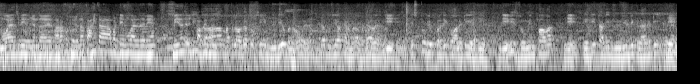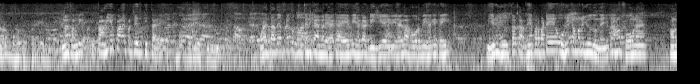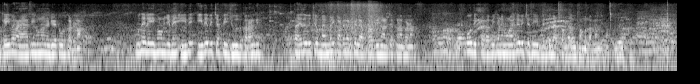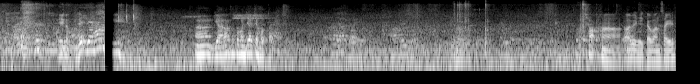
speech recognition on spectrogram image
ਮੋਬਾਈਲ 'ਚ ਵੀ ਹੋ ਜਾਂਦਾ ਹੈ ਸਾਰਾ ਕੁਝ ਹੋ ਜਾਂਦਾ ਤਾਂ ਹੀ ਤਾਂ ਵੱਡੇ ਮੋਬਾਈਲ ਦੇ ਰਹੇ ਆ ਵੀ ਇਹਨਾਂ ਦੇ ਵਿੱਚ ਕਾਫੀ ਆ ਮਤਲਬ ਅਗਰ ਤੁਸੀਂ ਵੀਡੀਓ ਬਣਾਓਗੇ ਨਾ ਜਿੱਦਾਂ ਤੁਸੀਂ ਆ ਕੈਮਰਾ ਵੱਢਿਆ ਹੋਇਆ ਨਾ, ਜੀ, ਜੀ, ਇਸ ਤੋਂ ਵੀ ਉੱਪਰ ਦੀ ਕੁਆਲਿਟੀ ਹੈ। ਜੀ। ਜੀ। ਇਹਦੀ ਜ਼ੂਮਿੰਗ ਪਾਵਰ ਜੀ। ਇਹਦੀ ਤੁਹਾਡੀ ਵੀਡੀਓ ਦੀ ਕਲੈਰਿਟੀ ਇਹਦੇ ਨਾਲੋਂ ਬਹੁਤ ਉੱਪਰ ਹੈ। ਜੀ ਮੈਂ ਸਮਝ ਗਿਆ ਤਾਂ ਹੀ ਆਪਾਂ ਨੇ ਪਰਚੇਜ਼ ਕੀਤਾ ਇਹ। ਬਹੁਤ ਵਧੀਆ ਚੀਜ਼ ਹੁਣ ਇਦਾਂ ਦੇ ਆਪਣੇ ਕੋਲ ਦੋ ਤਿੰਨ ਕੈਮਰੇ ਹੈਗਾ ਇਹ ਵੀ ਹੈਗਾ DJI ਵੀ ਹੈਗਾ ਹੋਰ ਵੀ ਹੈਗੇ ਕਈ ਵੀ ਜਿਹਨੂੰ ਯੂਜ਼ ਤਾਂ ਕਰਦੇ ਆ ਪਰ ਬਟ ਇਹ ਉਹੀ ਕੰਮ ਨੂੰ ਯੂਜ਼ ਹੁੰਦੇ ਆ। ਜਿਹੜਾ ਹੁਣ ਫੋਨ ਹੈ ਹੁਣ ਕਈ ਵਾਰ ਆਇਆ ਸੀ ਹੁਣ ਇੰਡੀਆ ਟੂਰ ਕੱਢਣਾ। ਉਹਦੇ ਲਈ ਹੁਣ ਜਿਵੇਂ ਇਹਦੇ ਇਹਦੇ ਵਿੱਚ ਆਪਾਂ ਯੂਜ਼ ਕਰਾਂਗੇ ਤਾਂ ਇਹਦੇ ਵਿੱਚ ਮੈਮਰੀ ਕੱਢ ਕੱਢ ਕੇ ਲੈਪਟਾਪ ਵੀ ਨਾਲ ਚੱਕਣਾ ਪੈਣਾ। ਉਹ ਦਿੱਕਤ ਆ ਵੀ ਜਣੇ ਹੁਣ ਇਹਦੇ ਵਿੱਚ ਅਸੀਂ ਵਿਦ ਲੈਪਟਾਪ ਦਾ ਵੀ ਕੰਮ ਲਵਾਂਗੇ ਨਾਲ। ਇਹ ਗੱਲ ਬਿੱਲ ਦੇਣਾ 1157 74 ਅੱਛਾ। ਹਾਂ ਆ ਵੀ ਠੀਕ ਹੈ ਵਨ ਸਾਈਡ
